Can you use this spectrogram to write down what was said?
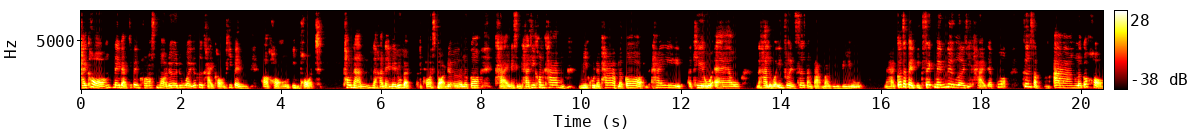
ขายของในแบบที่เป็น cross border ด้วยก็คือขายของที่เป็นอของ import เท่านั้นนะคะในในรูปแบบ cross border แล้วก็ขายในสินค้าที่ค่อนข้างมีคุณภาพ แล้วก็ให้ KOL นะคะหรือว่า influencer ต่างๆ มารีวิวนะคะก็จะเป็นอีก segment หนึ่งเลยที่ขายแต่พวกเครื่องสำอางแล้วก็ของ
